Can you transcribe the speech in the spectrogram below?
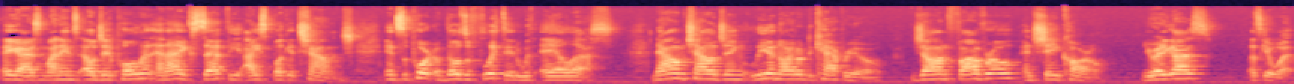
Hey guys, my name's LJ Polin and I accept the Ice Bucket Challenge in support of those afflicted with ALS. Now I'm challenging Leonardo DiCaprio, Jon Favreau, and Shay Carl. You ready guys? Let's get wet.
